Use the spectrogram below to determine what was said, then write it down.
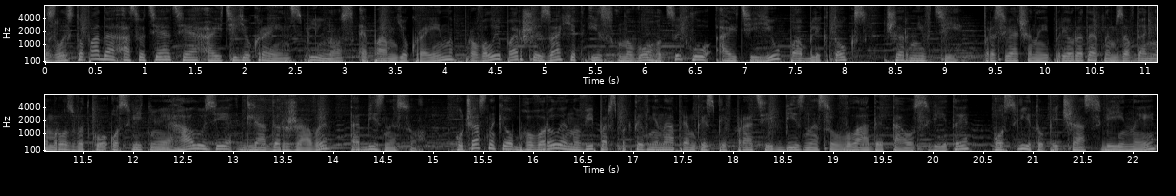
З листопада Асоціація IT Ukraine спільно з EPAM Ukraine провели перший захід із нового циклу ITU Public Talks Чернівці, присвячений пріоритетним завданням розвитку освітньої галузі для держави та бізнесу. Учасники обговорили нові перспективні напрямки співпраці бізнесу, влади та освіти, освіту під час війни,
